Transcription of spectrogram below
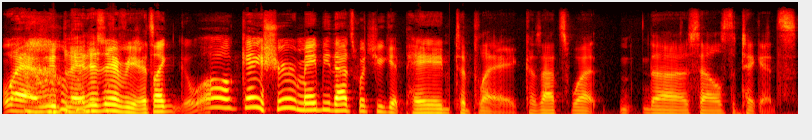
Well, we play this every year. It's like, well, okay, sure, maybe that's what you get paid to play, because that's what the sells the tickets.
